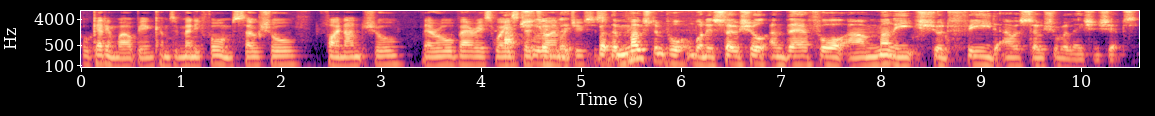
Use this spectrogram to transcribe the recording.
or getting well-being comes in many forms: social, financial. They're all various ways to try and reduce. But the most important one is social, and therefore our money should feed our social relationships.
